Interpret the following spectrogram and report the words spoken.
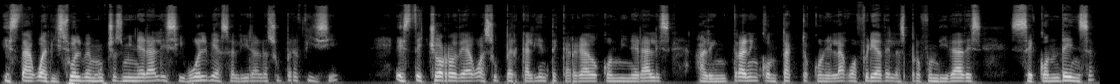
esta agua disuelve muchos minerales y vuelve a salir a la superficie. Este chorro de agua supercaliente cargado con minerales, al entrar en contacto con el agua fría de las profundidades, se condensa,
